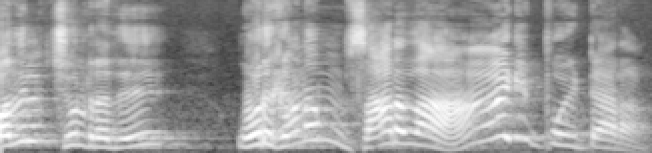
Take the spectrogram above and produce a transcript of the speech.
பதில் சொல்கிறது ஒரு கணம் சாரதா ஆடி போயிட்டாராம்.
